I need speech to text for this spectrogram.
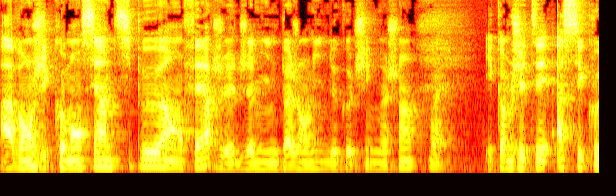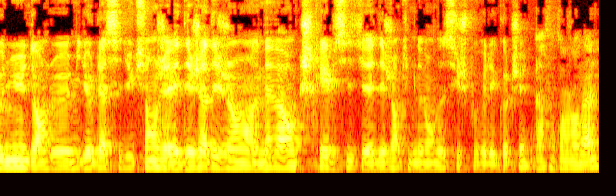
avant, j'ai commencé un petit peu à en faire. J'avais déjà mis une page en ligne de coaching machin. Ouais. Et comme j'étais assez connu dans le milieu de la séduction, j'avais déjà des gens, euh, même avant que je crée le site, il y avait des gens qui me demandaient si je pouvais les coacher. Grâce à ton journal?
